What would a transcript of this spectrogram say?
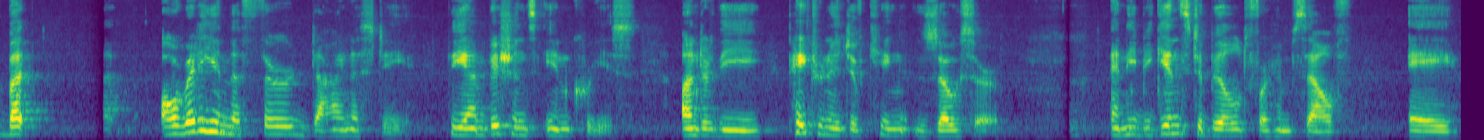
But already in the third dynasty, the ambitions increase under the patronage of King Zoser, and he begins to build for himself a,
